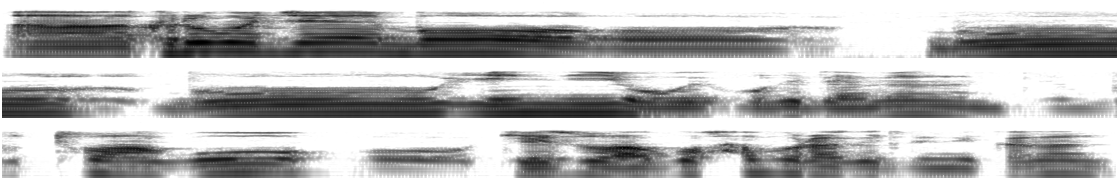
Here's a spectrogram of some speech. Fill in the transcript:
아, 그리고 이제 뭐, 어, 무, 무인이 오 게 되면 무토하고, 어, 개수하고 합을 하게 되니까는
